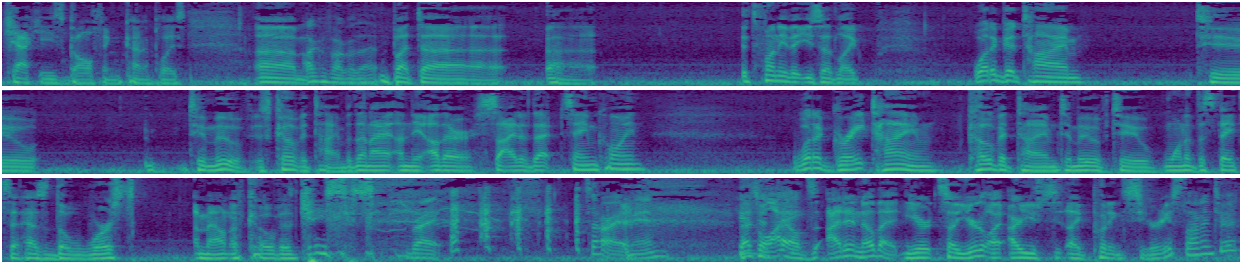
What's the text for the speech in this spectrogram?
khakis, golfing kind of place. Um, I can fuck with that. but uh, uh, it's funny that you said like, what a good time to to move is COVID time. But then I on the other side of that same coin, what a great time COVID time to move to one of the states that has the worst amount of COVID cases. Right. it's all right, man. That's wild. thing. I didn't know that. You're so you're like, are you like putting serious thought into it?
